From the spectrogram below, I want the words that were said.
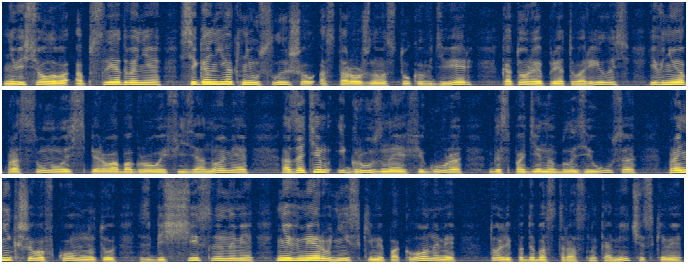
невеселого обследования, Сиганьяк не услышал осторожного стука в дверь, которая приотворилась, и в нее просунулась сперва багровая физиономия, а затем и грузная фигура господина Блазиуса, проникшего в комнату с бесчисленными, не в меру низкими поклонами, то ли подобострастно-комическими,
